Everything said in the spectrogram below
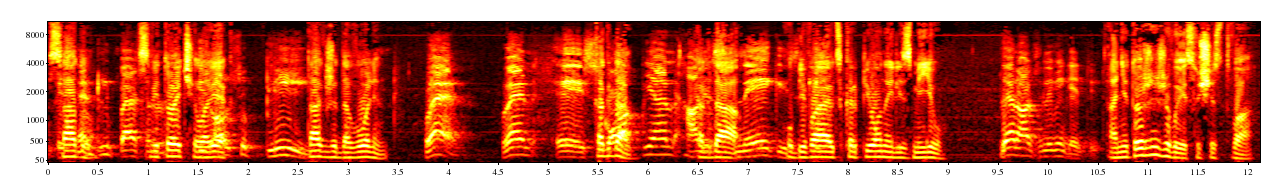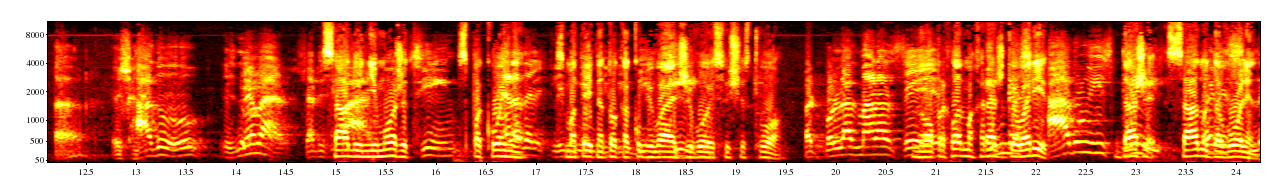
Саду, святой человек, также доволен. Когда? Когда убивают скорпиона или змею. Они тоже живые существа. Саду не может спокойно смотреть на то, как убивает живое существо. Но Прохлад Махарадж говорит, даже саду доволен,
